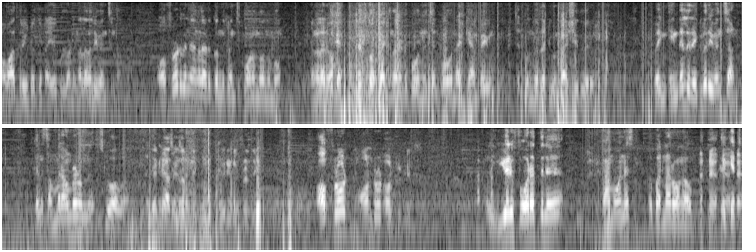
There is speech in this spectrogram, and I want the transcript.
മവാത്രയായിട്ടൊക്കെ ടൈപ്പ് ഉള്ളതുകൊണ്ട് നല്ല നല്ല ഇവൻസ് ഉണ്ടാവും. ഓഫ് റോഡ് പിന്നെ ഞങ്ങൾ ഇടയ്ക്കൊന്ന് ഫ്രണ്ട്സ് പോകണമെന്ന് തോന്നുമ്പോൾ ഞങ്ങൾ ഓക്കെ ലെറ്റ്സ് ഗോ ബാക്ക് എന്ന് പറഞ്ഞിട്ട് പോകുന്നു. ചിലപ്പോൾ ഓവർ നൈറ്റ് ക്യാമ്പ് ചെയ്യും ചിലപ്പോൾ ഒന്ന് വെറുതെ ട്യൂൺ കാഷ് ചെയ്ത് വരും. അപ്പോൾ എന്തായാലും റെഗുലർ ഇവൻസ് ആണ്. കാരണം സമ്മർ ആകുമ്പോഴാണ് ഒന്ന് സ്ലോ ആവുക. Off road ask you or cricket ഈ ഒരു ഫോറത്തിൽ ഫാം ഓണസ്റ്റ് പറഞ്ഞാൽ റോങ് ആവും. ക്രിക്കറ്റ്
